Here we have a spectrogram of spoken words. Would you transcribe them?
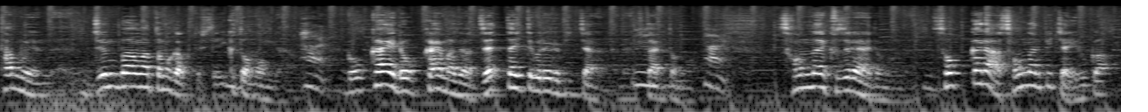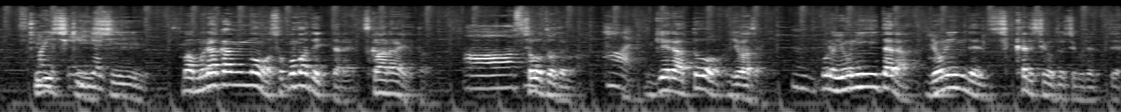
多分順番はともかくとしていくと思うんだよ、はい、5回、6回までは絶対行ってくれるピッチャーなんだよね、うん、2人とも、はい、そんなに崩れないと思う。んだよ、うん、そこからそんなにピッチャーいるか、桐敷、石まあ、村上もそこまでいったら使わないよ、多分。あショートでは、はい、ゲラと岩崎、うん、この4人いたら4人でしっかり仕事してくれって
